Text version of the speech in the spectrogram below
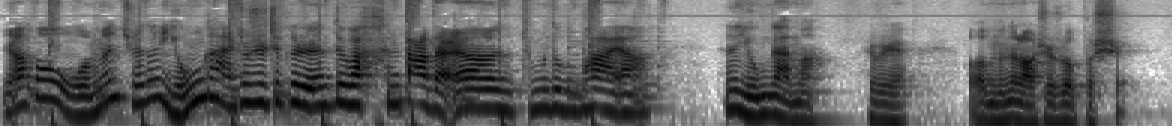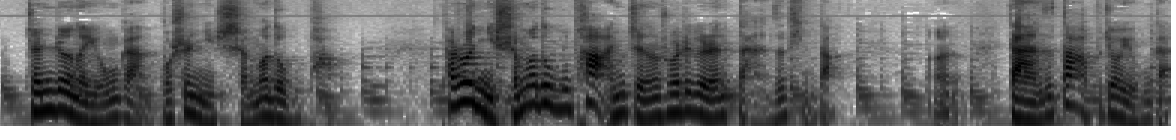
然后我们觉得勇敢就是这个人对吧，很大胆啊，什么都不怕呀，那勇敢吗？是不是？我们的老师说不是，真正的勇敢不是你什么都不怕。他说你什么都不怕，你只能说这个人胆子挺大，嗯，胆子大不叫勇敢，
